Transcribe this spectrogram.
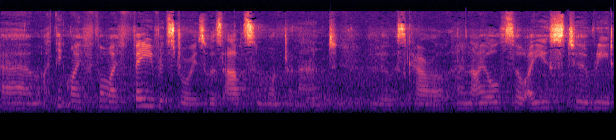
Um, I think my one of my favourite stories was Alice in Wonderland, Lewis Carroll, and I also I used to read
